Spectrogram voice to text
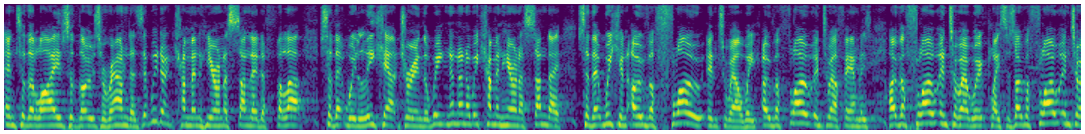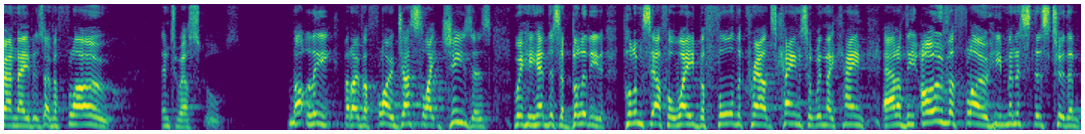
into the lives of those around us. That we don't come in here on a Sunday to fill up so that we leak out during the week. No, no, no, we come in here on a Sunday so that we can overflow into our week, overflow into our families, overflow into our workplaces, overflow into our neighbors, overflow into our schools. Not leak, but overflow, just like Jesus, where he had this ability to pull himself away before the crowds came. So when they came out of the overflow, he ministers to them.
